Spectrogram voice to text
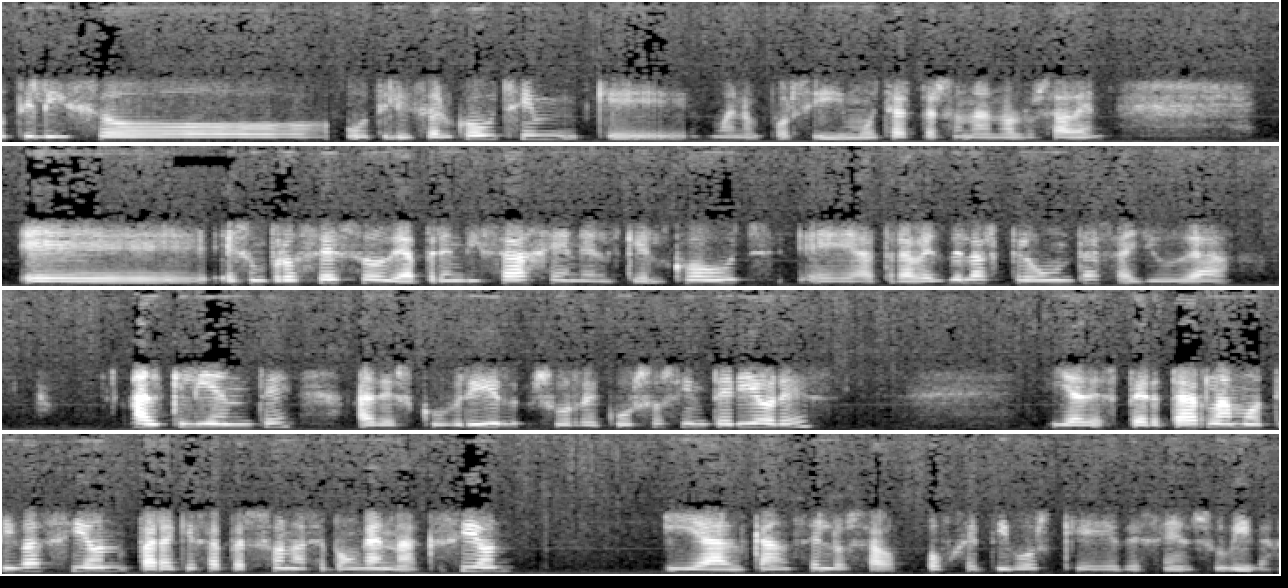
utilizo utilizo el coaching que bueno por si muchas personas no lo saben eh, es un proceso de aprendizaje en el que el coach, eh, a través de las preguntas, ayuda al cliente a descubrir sus recursos interiores y a despertar la motivación para que esa persona se ponga en acción y alcance los objetivos que desee en su vida.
